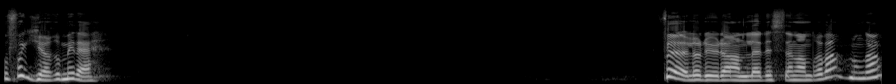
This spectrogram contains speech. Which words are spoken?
Hvorfor gjør vi det? Føler du deg annerledes enn andre da, noen gang?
